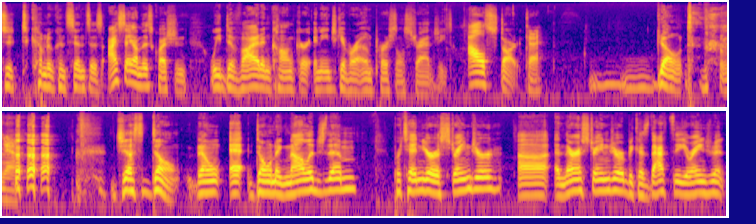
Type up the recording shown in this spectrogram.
to to come to a consensus. I say on this question, we divide and conquer, and each give our own personal strategies. I'll start. Okay. Don't. Yeah. just don't don't don't acknowledge them pretend you're a stranger uh, and they're a stranger because that's the arrangement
